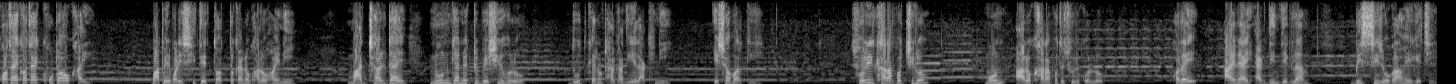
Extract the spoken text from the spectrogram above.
কথায় কথায় খোঁটাও খাই। বাপের বাড়ি শীতের তত্ত্ব কেন ভালো হয়নি? মাছ ঝালটায় নুন কেন একটু বেশি হলো? দুধ কেন ঢাকা দিয়ে রাখিনি? এসব আর কি। শরীর খারাপ হচ্ছিল, মন আরও খারাপ হতে শুরু করল। ফলে আয়নায় একদিন দেখলাম বিশ্রী রোগা হয়ে গেছি।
